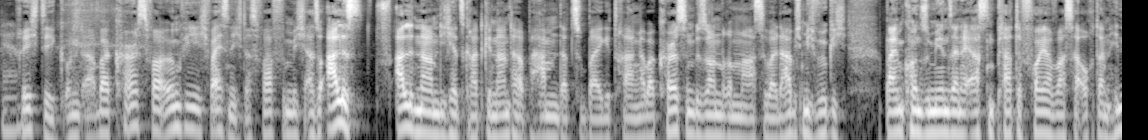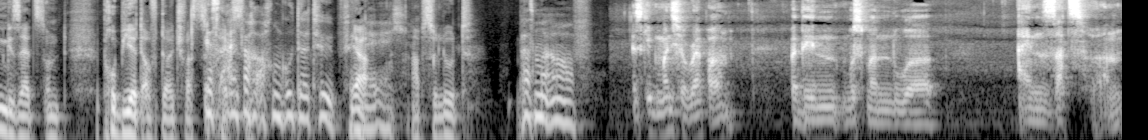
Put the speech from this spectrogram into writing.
Ja. Richtig. Und aber Curse war irgendwie, ich weiß nicht, das war für mich, also alles, alle Namen, die ich jetzt gerade genannt habe, haben dazu beigetragen. Aber Curse in besonderem Maße, weil da habe ich mich wirklich beim Konsumieren seiner ersten Platte Feuerwasser auch dann hingesetzt und probiert auf Deutsch was zu Ist texten. einfach auch ein guter Typ, finde ja, ich. absolut. Pass mal auf. Es gibt manche Rapper, bei denen muss man nur einen Satz hören,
